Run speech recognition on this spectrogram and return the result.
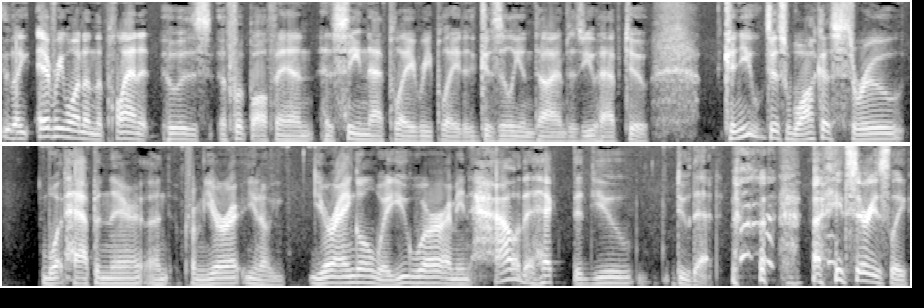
like everyone on the planet who is a football fan has seen that play replayed a gazillion times, as you have too. Can you just walk us through what happened there, and from your, you know, your angle where you were? I mean, how the heck did you do that? I mean, seriously.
